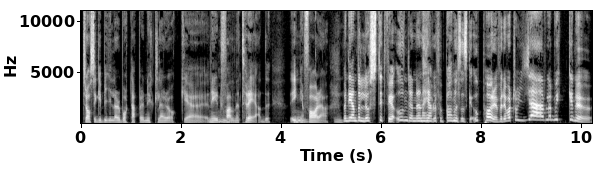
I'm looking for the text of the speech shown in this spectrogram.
trasiga bilar och borttappade nycklar och eh, nedfallna träd. Ingen fara. Men det är ändå lustigt för jag undrar när den här jävla förbannelsen ska upphöra för det har varit så jävla mycket nu.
